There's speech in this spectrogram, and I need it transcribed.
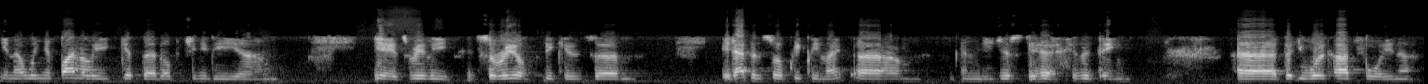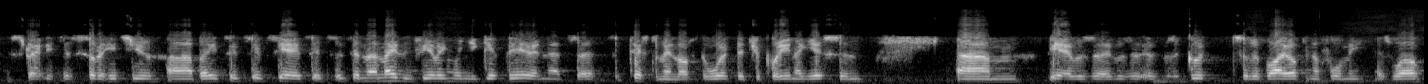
you know, when you finally get that opportunity, um, yeah, it's really it's surreal because um, it happened so quickly, mate. Um, and you just yeah, everything uh, that you work hard for, you know, straight it just sort of hits you. Uh, but it's it's it's yeah, it's, it's it's an amazing feeling when you get there, and that's a, it's a testament of the work that you put in, I guess. And um, yeah, it was a, it was a, it was a good sort of eye opener for me as well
